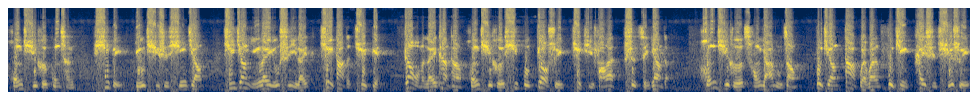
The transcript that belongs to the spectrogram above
红旗河工程，西北尤其是新疆即将迎来有史以来最大的巨变。让我们来看看红旗河西部调水具体方案是怎样的。红旗河从雅鲁藏布江大拐弯附近开始取水，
